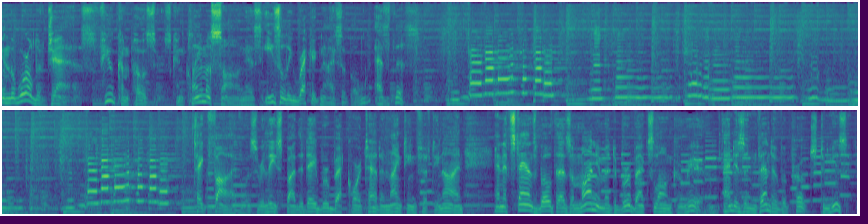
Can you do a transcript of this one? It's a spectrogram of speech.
In the world of jazz, few composers can claim a song as easily recognizable as this. Take Five was released by the Dave Brubeck Quartet in 1959, and it stands both as a monument to Brubeck's long career and his inventive approach to music.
